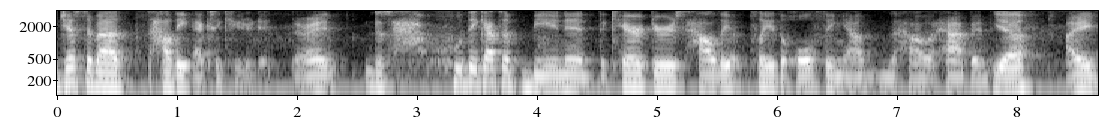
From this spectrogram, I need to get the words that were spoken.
just about how they executed it. All right, just how, who they got to be in it, the characters, how they played the whole thing out, how it happened. Yeah. I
